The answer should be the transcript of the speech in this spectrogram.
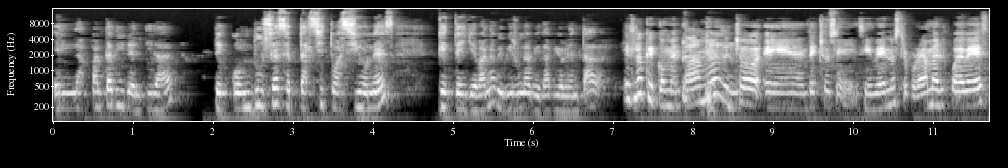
la falta de identidad te conduce a aceptar situaciones que te llevan a vivir una vida violentada. Es lo que comentábamos, de hecho, eh, de hecho si, si ven nuestro programa el jueves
